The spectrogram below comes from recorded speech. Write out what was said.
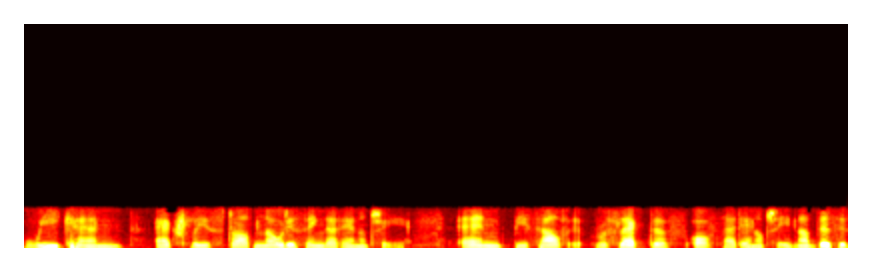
we can actually start noticing that energy and be self reflective of that energy. Now, this is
